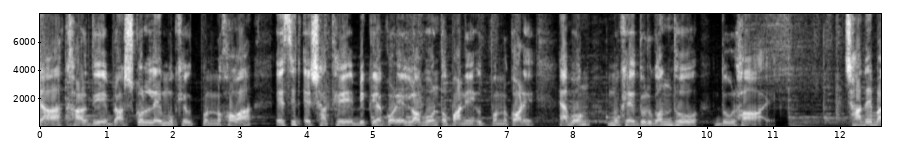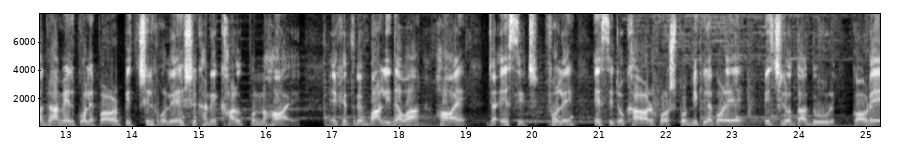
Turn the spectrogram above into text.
যা খার দিয়ে ব্রাশ করলে মুখে উৎপন্ন হওয়া অ্যাসিড এর সাথে বিক্রিয়া করে লবণ ও পানি উৎপন্ন করে এবং মুখে দুর্গন্ধ দূর হয়। ছাদে বা গ্রামের কলেপর পিচ্ছিল হলে সেখানে ক্ষার উৎপন্ন হয়। এক্ষেত্রে বালি দেওয়া হয় যা অ্যাসিড, ফলে অ্যাসিড ও ক্ষার পরস্পর বিক্রিয়া করে পিচ্ছিলতা দূর করে।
